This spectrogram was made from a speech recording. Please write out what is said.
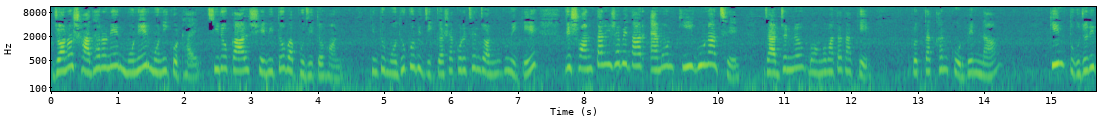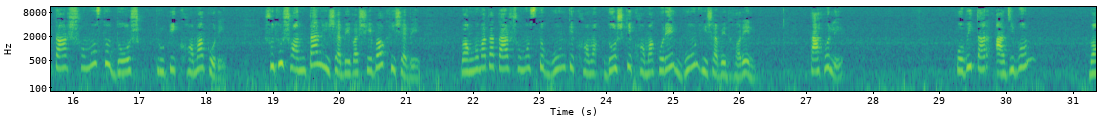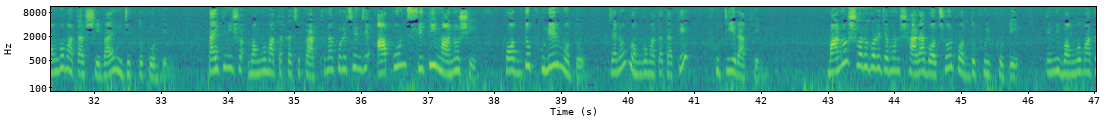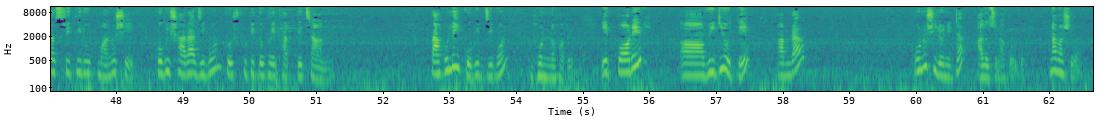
জনসাধারণের মনের মণিকোঠায় চিরকাল সেবিত বা পূজিত হন। কিন্তু মধুকবি জিজ্ঞাসা করেছেন জন্মভূমিকে যে সন্তান হিসাবে তার এমন কি গুণ আছে, যার জন্য বঙ্গমাতা তাকে প্রত্যাখ্যান করবেন না? কিন্তু যদি তার সমস্ত দোষ ত্রুটি ক্ষমা করে, শুধু সন্তান হিসাবে বা সেবক হিসাবে বঙ্গমাতা তার সমস্ত গুণকে ক্ষমা, দোষকে ক্ষমা করে গুণ হিসাবে ধরেন, তাহলে কবি তার আজীবন বঙ্গমাতার সেবায় নিযুক্ত করবেন। তাই তিনি বঙ্গমাতার কাছে প্রার্থনা করেছেন যে আপন স্মৃতি মানসে পদ্ম ফুলের মতো যেন বঙ্গমাতা তাকে ফুটিয়ে রাখেন। মানস সরোবরে যেমন সারা বছর পদ্ম ফুল ফোটে, তেমনি বঙ্গমাতার স্মৃতিরূপ মানুষে কবি সারা জীবন প্রস্ফুটিত হয়ে থাকতে চান। তাহলেই কবির জীবন ধন্য হবে। এর পরের ভিডিওতে আমরা অনুশীলনীটা আলোচনা করব। নমস্কার।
